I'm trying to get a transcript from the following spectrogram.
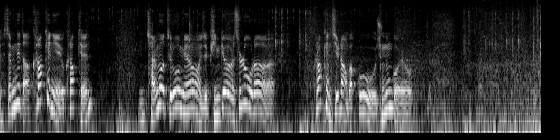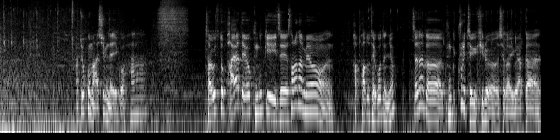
네, 셉니다. 크라켄이에요, 크라켄. 음, 잘못 들어오면 이제 빈결 슬로우라 크라켄 딜이랑 맞고 죽는 거예요. 아 조금 아쉽네 이거. 하. 자 여기서 또 봐야 돼요. 궁극기 이제 살아나면 각 봐도 되거든요. 세나가 궁극기 쿨이 되게 길어요. 제가 이거 약간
